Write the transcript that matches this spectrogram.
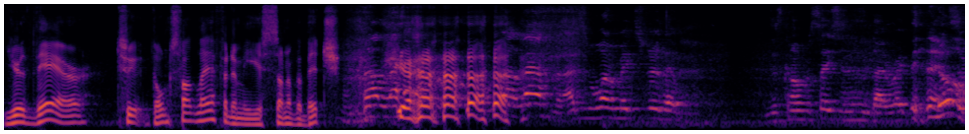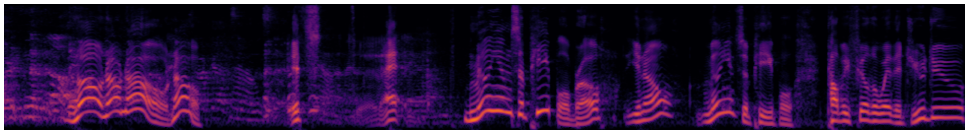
you're there to don't start laughing at me you son of a bitch not laughing. I'm not laughing. I just want to make sure that this conversation isn't directed at certain. no no no no it's uh, millions of people bro you know millions of people probably feel the way that you do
